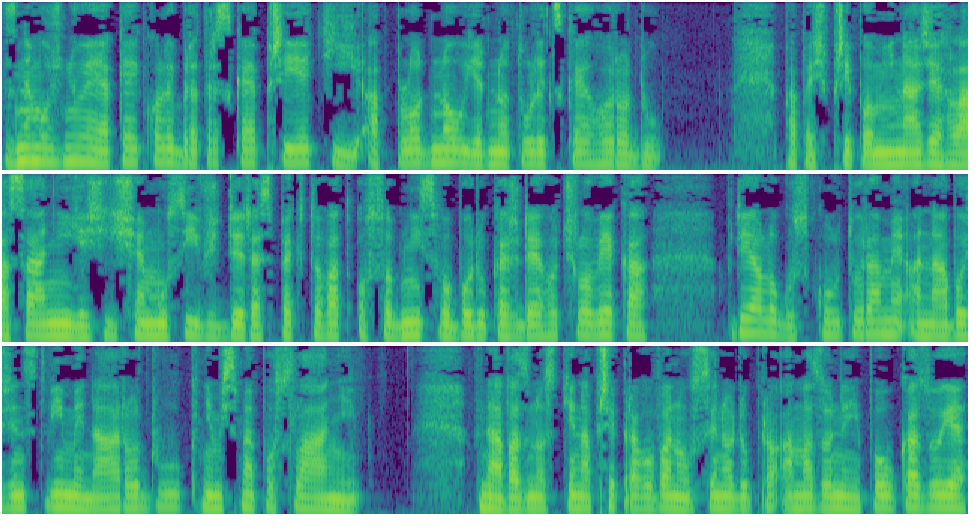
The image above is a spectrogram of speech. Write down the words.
znemožňuje jakékoliv bratrské přijetí a plodnou jednotu lidského rodu. Papež připomíná, že hlásání Ježíše musí vždy respektovat osobní svobodu každého člověka v dialogu s kulturami a náboženstvími národů, k nimž jsme posláni. V návaznosti na připravovanou synodu pro Amazonii poukazuje,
